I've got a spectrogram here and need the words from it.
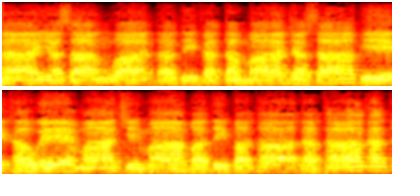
นายสังวัตติกตมาจะสาภิกขเวมาชิมาปฏิปทาตถาคเต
